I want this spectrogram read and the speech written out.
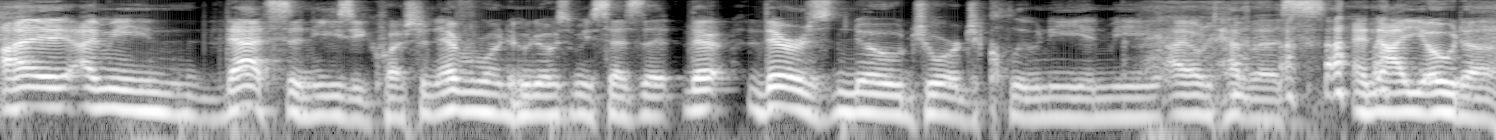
I I mean that's an easy question. Everyone who knows me says that there there's no George Clooney in me. I don't have a, an iota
